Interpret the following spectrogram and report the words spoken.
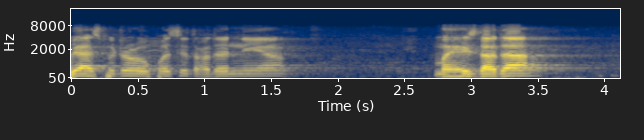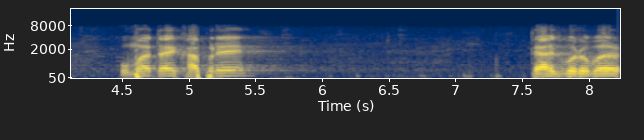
व्यासपीठावर उपस्थित आदरणीय महेश दादा उमाताई खापरे त्याचबरोबर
